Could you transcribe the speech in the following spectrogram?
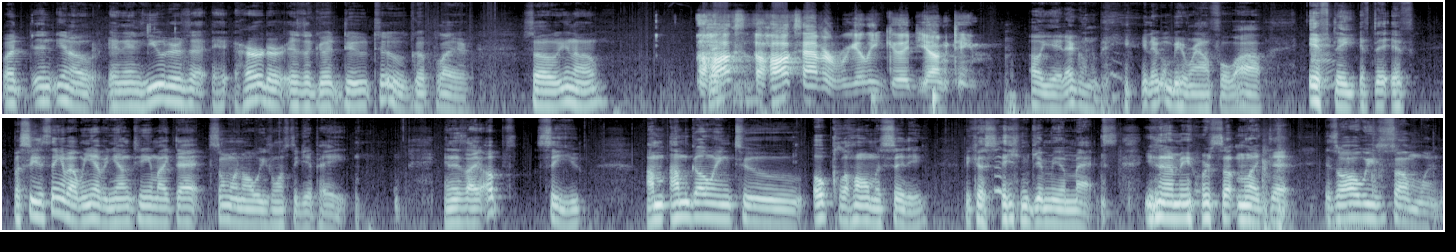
but and, you know, and then Huerter's a, Huerter is a good dude too, good player. So you know, the Hawks. The Hawks have a really good young team. Oh yeah, they're gonna be they're gonna be around for a while if they if they if. But see, the thing about when you have a young team like that, someone always wants to get paid, and it's like, oh, see you. I'm I'm going to Oklahoma City because they can give me a max. You know what I mean, or something like that. It's always someone,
